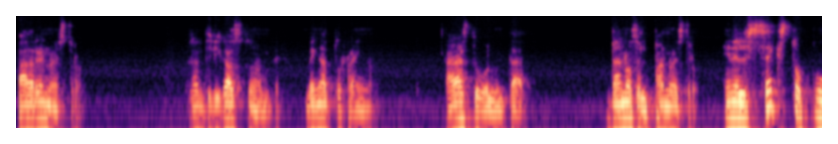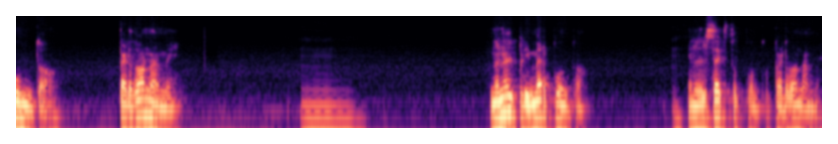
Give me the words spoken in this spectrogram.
Padre nuestro, santificado tu nombre, venga a tu reino, hagas tu voluntad, danos el pan nuestro. En el sexto punto, perdóname. Mm. No en el primer punto en el sexto punto, perdóname.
